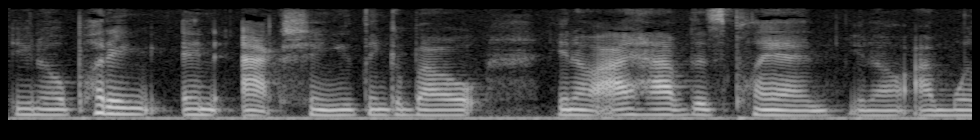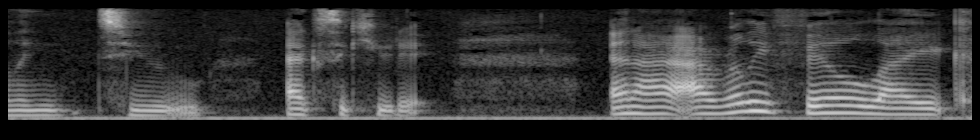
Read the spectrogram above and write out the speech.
you know, putting in action. You think about, you know, I have this plan, you know, I'm willing to execute it. And I, I really feel like,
